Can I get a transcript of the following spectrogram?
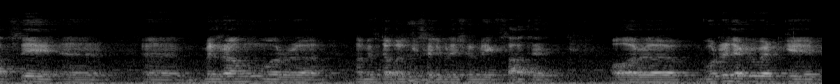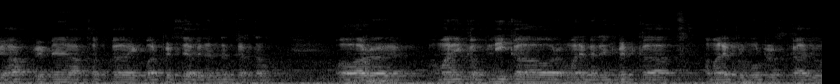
आपसे मिल रहा हूँ और हम इस डबल की सेलिब्रेशन में एक साथ हैं। और गोडरेज एग्रोवेट के बिहाफ पे मैं आप सबका एक बार फिर से अभिनंदन करता हूँ। और हमारी कंपनी का और हमारे मैनेजमेंट का, हमारे प्रोमोटर्स का जो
